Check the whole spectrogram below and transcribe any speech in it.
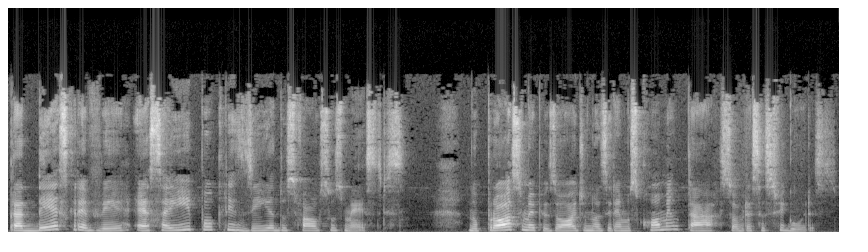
para descrever essa hipocrisia dos falsos mestres. No próximo episódio, nós iremos comentar sobre essas figuras.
